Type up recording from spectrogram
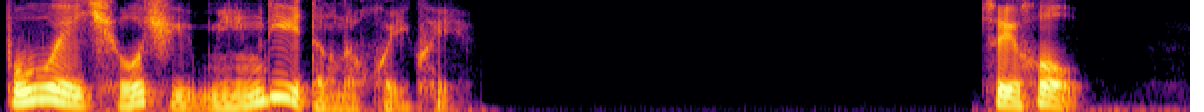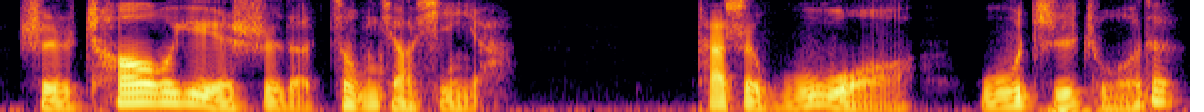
不为求取名利等的回馈。最后是超越式的宗教信仰，它是无我、无执着的，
